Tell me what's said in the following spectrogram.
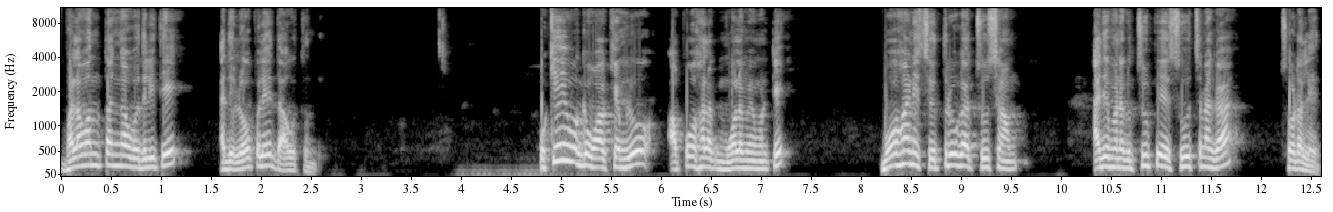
బలవంతంగా వదిలితే అది లోపలే దాగుతుంది. ఒకే ఒక వాక్యంలో అపోహలకు మూలమేమంటే మోహాన్ని శత్రువుగా చూసాం అది మనకు చూపే సూచనగా చూడలేదు.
